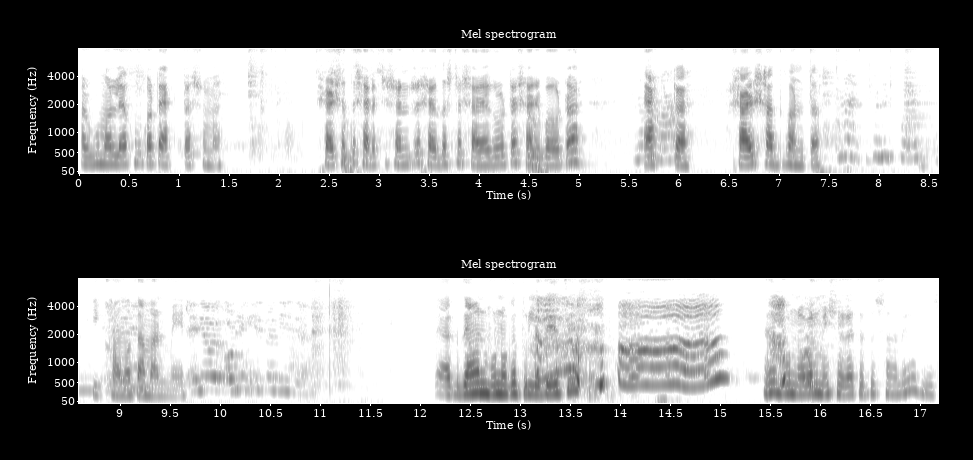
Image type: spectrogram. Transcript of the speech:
আর ঘুমালো এখন কটা? একটার সময়। সাড়ে সাতটা সাড়ে আটটা সাড়ে নটা সাড়ে দশটা সাড়ে এগারোটা সাড়ে বারোটা একটা সাড়ে সাত ঘণ্টা। কি ক্ষমতা আমার মেয়ের। এক যেমন বুনোকে তুলে দিয়েছিস। বুনো আবার মিশে গেছে তোর সঙ্গে দেখেছিস?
